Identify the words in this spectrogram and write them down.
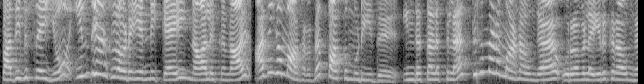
பதிவு செய்யும் இந்தியர்களோட எண்ணிக்கை நாளுக்கு நாள் அதிகமாகிறத பார்க்க முடியுது. இந்த தளத்துல திருமணமானவங்க உறவுல இருக்கிறவங்க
